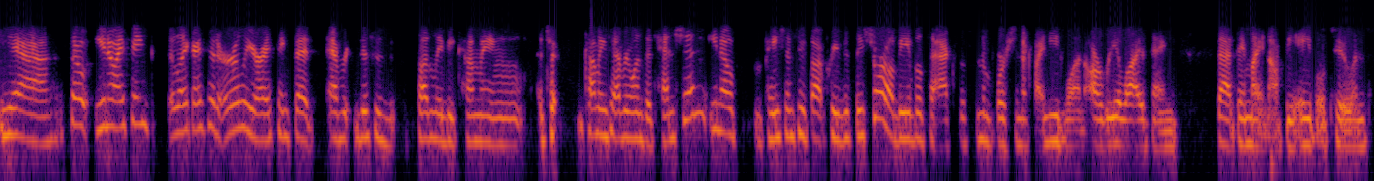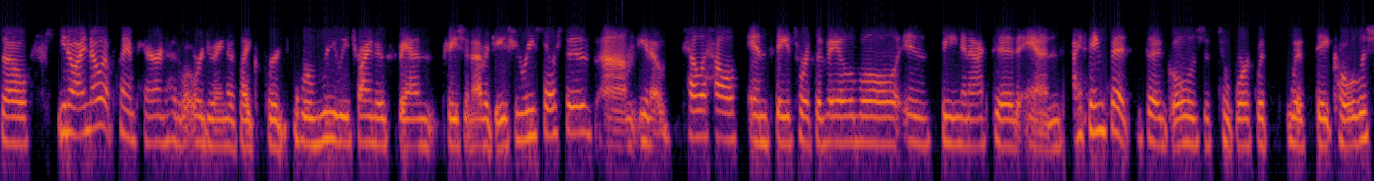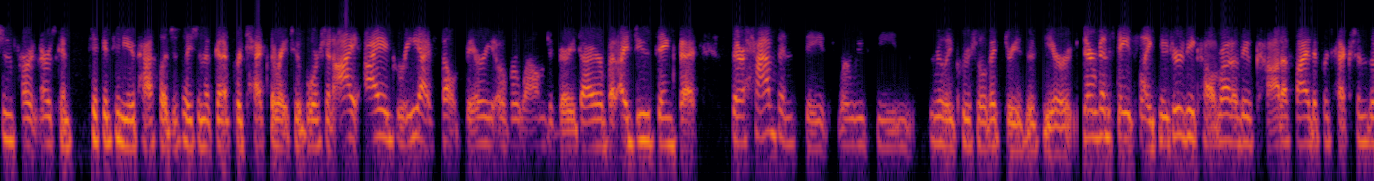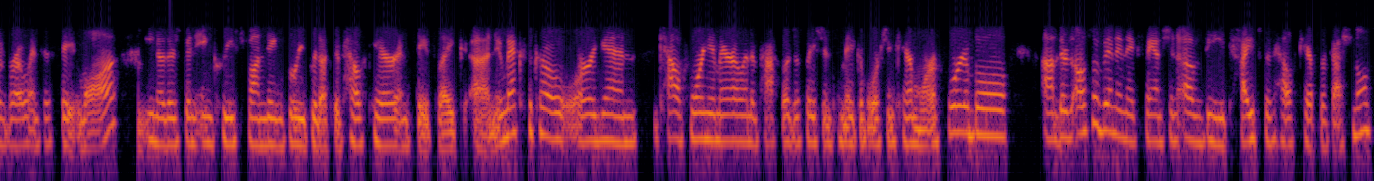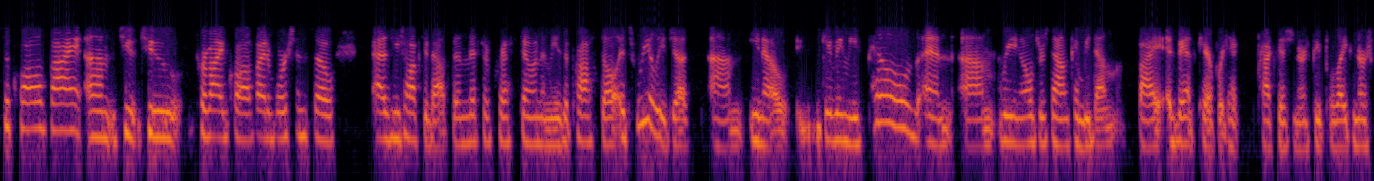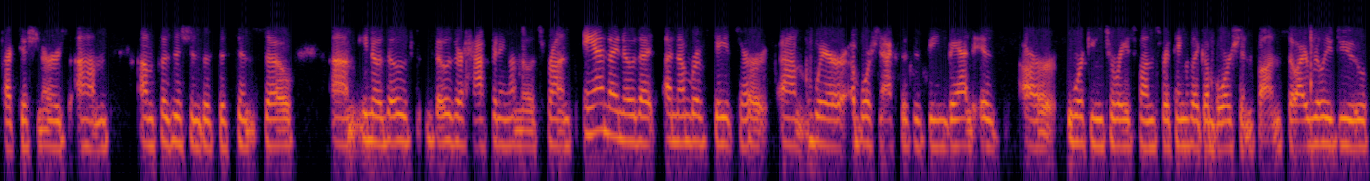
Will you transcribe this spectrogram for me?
yeah. So, you know, I think, like I said earlier, I think that every, this is suddenly becoming, to, coming to everyone's attention. You know, patients who thought previously, sure, I'll be able to access an abortion if I need one, are realizing that they might not be able to. And so, you know, I know at Planned Parenthood, what we're doing is like we're, we're really trying to expand patient navigation resources. Um, you know, telehealth in states where it's available is being enacted. And I think that the goal is just to work with, with state coalition partners can, to continue to pass legislation that's going to protect the right to abortion. I, I agree. I felt very overwhelmed and very dire, but I do think that there have been states where we've seen really crucial victories this year. There have been states like New Jersey, Colorado, they've codified the protections of Roe into state law. You know, there's been increased funding for reproductive health care in states like uh, New Mexico, Oregon, California, Maryland have passed legislation to make abortion care more affordable. Um, there's also been an expansion of the types of healthcare professionals to qualify um, to to provide qualified abortion. So as you talked about, the mifepristone and misoprostol, it's really just, um, you know, giving these pills and um, reading ultrasound can be done by advanced care practitioners, people like nurse practitioners, um, um physician's assistants. So, um, you know, those those are happening on those fronts. And I know that a number of states are um, where abortion access is being banned is are working to raise funds for things like abortion funds. So I really do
